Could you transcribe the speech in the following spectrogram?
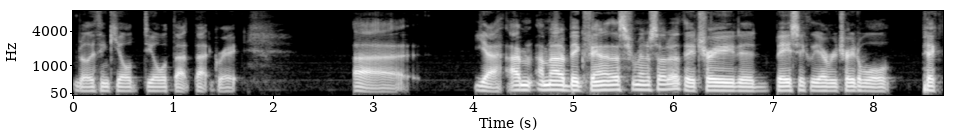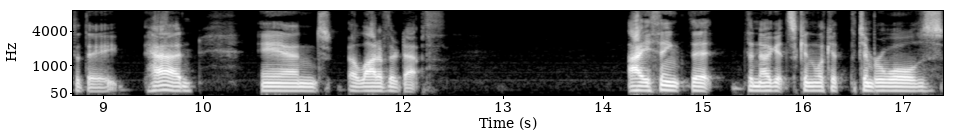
really think he'll deal with that that great. Uh, yeah, I'm I'm not a big fan of this for Minnesota. They traded basically every tradable pick that they had, and a lot of their depth. I think that the Nuggets can look at the Timberwolves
